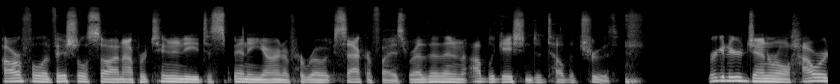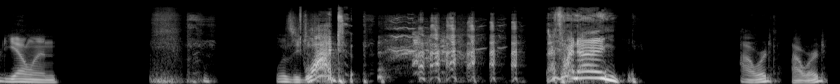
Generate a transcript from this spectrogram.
powerful officials saw an opportunity to spin a yarn of heroic sacrifice rather than an obligation to tell the truth. Brigadier General Howard Yellen was he just, What? That's my name. Howard, Howard.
